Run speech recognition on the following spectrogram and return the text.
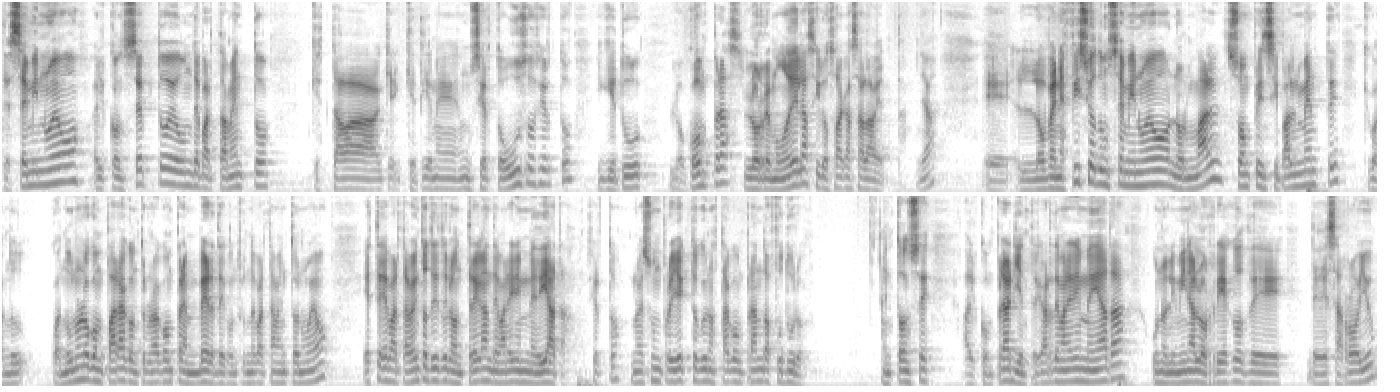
de seminuevos el concepto es un departamento que estaba que tiene un cierto uso, ¿cierto? Y que tú lo compras, lo remodelas y lo sacas a la venta, ¿ya? Eh, los beneficios de un seminuevo normal son principalmente que cuando cuando uno lo compara contra una compra en verde, contra un departamento nuevo, este departamento te lo entregan de manera inmediata, ¿cierto? No es un proyecto que uno está comprando a futuro. Entonces, al comprar y entregar de manera inmediata, uno elimina los riesgos de, desarrollo.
